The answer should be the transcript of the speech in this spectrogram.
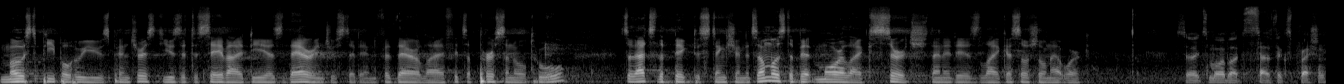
Most people who use Pinterest use it to save ideas they're interested in for their life. It's a personal tool. So that's the big distinction. It's almost a bit more like search than it is like a social network. So it's more about self expression?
